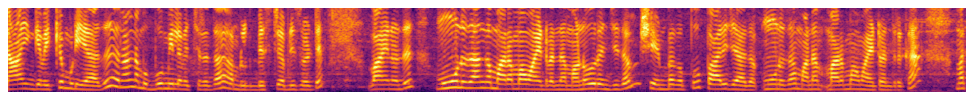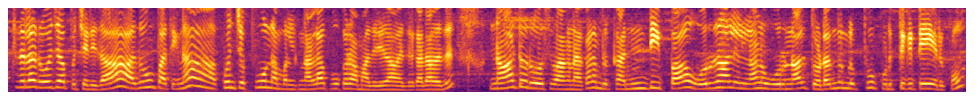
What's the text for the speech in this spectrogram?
நான் இங்கே வைக்க முடியாது. அதனால் நம்ம பூமியில் வச்சுறது தான் நம்மளுக்கு பெஸ்ட்டு அப்படின்னு சொல்லிட்டு வாங்கிட்டு வந்து மூணு தாங்க மரமாக வாங்கிட்டு வந்தேன். மனோரஞ்சிதம் செண்பகப்பூ பாரிஜாதம். மூணு தான் மனம் மரமாக வாங்கிட்டு வந்திருக்கேன். மற்றதெல்லாம் ரோஜா செடி தான். அதுவும் பார்த்திங்கன்னா கொஞ்சம் பூ நம்மளுக்கு நல்லா பூக்கிற மாதிரி தான் வந்திருக்கு. அதாவது நாட்டு ரோஸ் வாங்கினாக்கா நம்மளுக்கு கண்டிப்பாக ஒரு நாள் இல்லைனாலும் ஒரு நாள் தொடர்ந்து நம்மளுக்கு பூ கொடுத்துக்கிட்டே இருக்கும்.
